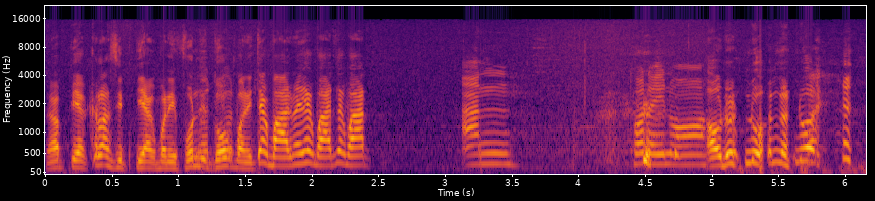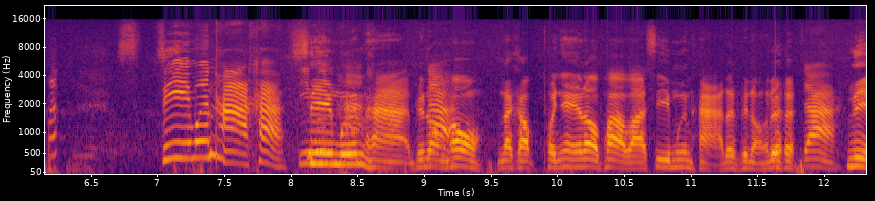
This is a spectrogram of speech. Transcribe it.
แล้วเปียกกำลังสิเปียกบัดนี้ฝนสิตกบัดนี้จักบาทไหมจักบาทจักบาทอันเท่าไรเนาะเอาด่วนๆด่วนสี่หมื่นห้าค่ะๆสี่หมื่นห้าพี่น้องจ้ะเฮานะครับพ่อใหญ่เราพาว่าสี่หมื่นห้าเด้อพี่น้องเด้อจ้านี่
